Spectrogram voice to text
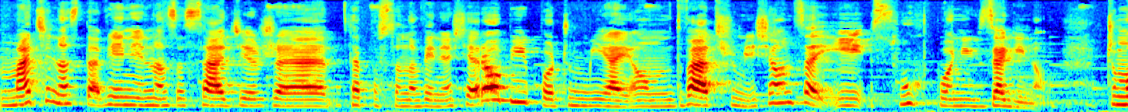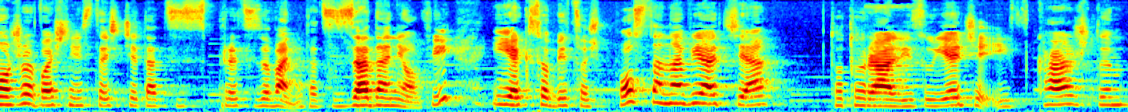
macie nastawienie na zasadzie, że te postanowienia się robi, po czym mijają 2-3 miesiące i słuch po nich zaginą? Czy może właśnie jesteście tacy sprecyzowani, tacy zadaniowi i jak sobie coś postanawiacie, to to realizujecie i w każdym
